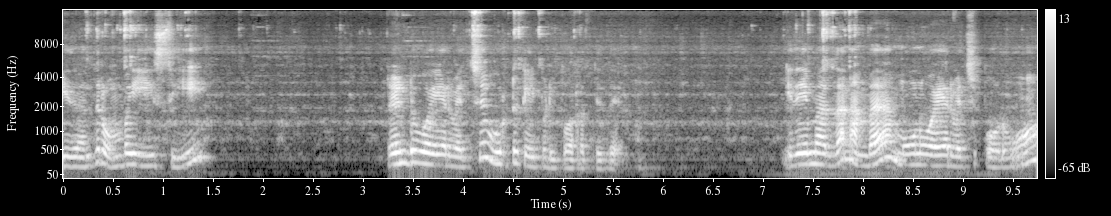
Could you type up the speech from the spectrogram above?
இது வந்து ரொம்ப ஈஸி ரெண்டு ஒயர் வச்சு உருட்டு கைப்பிடி போடுறது இது. இதே மாதிரி தான் நம்ம மூணு ஒயர் வச்சு போடுவோம்.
